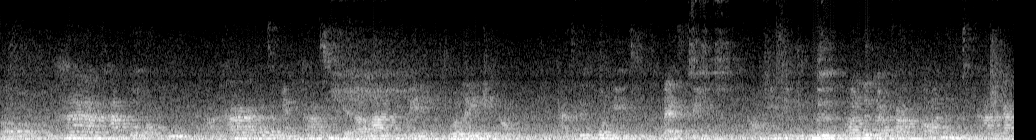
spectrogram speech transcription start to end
เอ่อห้าห้าตัวต่อกลุ่มค่ะค่าก็จะเป็นค่าเฉลี่ยด้านล่างที่เป็นตัวเลขเนาะ อาจจะคนอีกแปดสิบเอาที่สิบจุดหนึ่งพอหนึ่งแล้วกันก็หนึ่งจุดห้าเก้า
